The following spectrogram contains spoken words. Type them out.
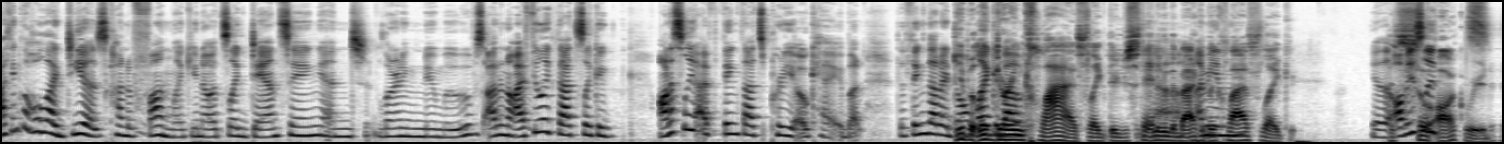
I think the whole idea is kind of fun. Like, you know, it's like dancing and learning new moves. I don't know. I feel like that's like a. Honestly, I think that's pretty okay. But the thing that I don't but like, like, during about class, like they're just standing in the back I of the class, like yeah, it's obviously so awkward.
